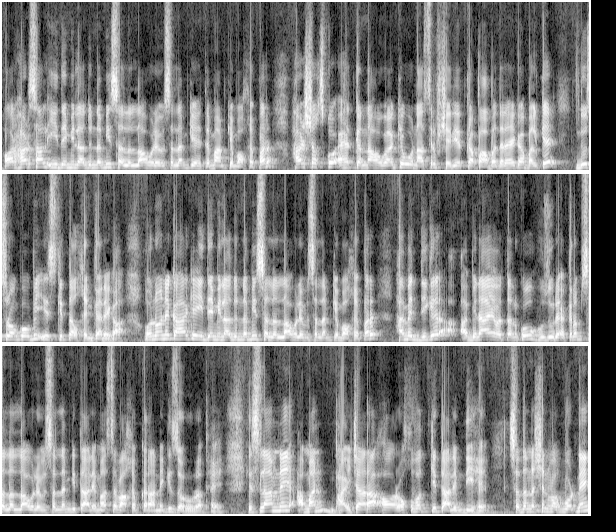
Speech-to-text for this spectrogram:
اور ہر سال عید میلاد النبی صلی اللہ علیہ وسلم کے اہتمام کے موقع پر ہر شخص کو عہد کرنا ہوگا کہ وہ نہ صرف شریعت کا پابند رہے گا بلکہ دوسروں کو بھی اس کی تلقین کرے گا۔ انہوں نے کہا کہ عید میلاد النبی نبی صلی اللہ علیہ وسلم کے موقع پر ہمیں دیگر ابنائے وطن کو حضور اکرم صلی اللہ علیہ وسلم کی تعلیمات سے واقف کرانے کی ضرورت ہے۔ اسلام نے امن بھائی چارہ اور اخوت کی تعلیم دی ہے۔ صدر نشن وقف بورڈ نے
